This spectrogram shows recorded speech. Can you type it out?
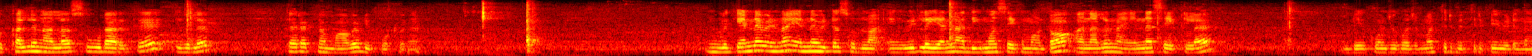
இப்போ கல் நல்லா சூடாக இருக்குது இதில் திரட்டின மாவை இப்படி போட்டுருங்க. உங்களுக்கு எண்ணெய் வேணும்னா எண்ணெய் விட்டு சொல்லலாம் எங்கள் வீட்டில் எண்ணெய் அதிகமாக சேர்க்க மாட்டோம். அதனால் நான் எண்ணெய் சேர்க்கல. அப்படியே கொஞ்சம் கொஞ்சமாக திருப்பி திருப்பி விடுங்க.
